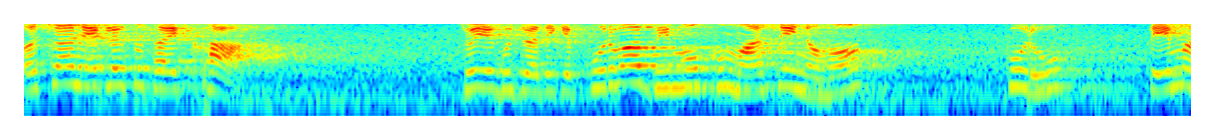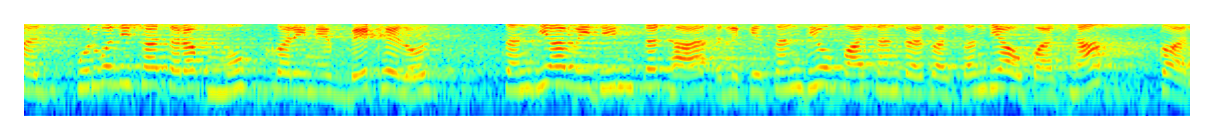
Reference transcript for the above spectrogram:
અશાન એટલે શું થાય? ખા. જોઈએ ગુજરાતી કે પૂર્વાભિમુખ માસીન કુરુ તેમજ પૂર્વ દિશા તરફ મુખ કરીને બેઠેલો સંધ્યા વિધિમ તથા એટલે કે સંધ્યોપાસન કર અથવા સંધ્યા ઉપાસના કર.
